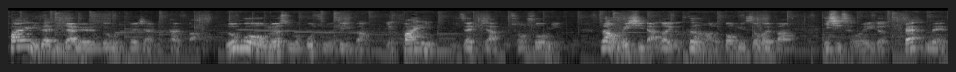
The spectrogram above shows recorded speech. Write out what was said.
欢迎你在底下留言跟我们分享你的看法。如果我们有什么不足的地方，也欢迎你在底下补充说明。让我们一起打造一个更好的公民社会吧！一起成为一个 Batman。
